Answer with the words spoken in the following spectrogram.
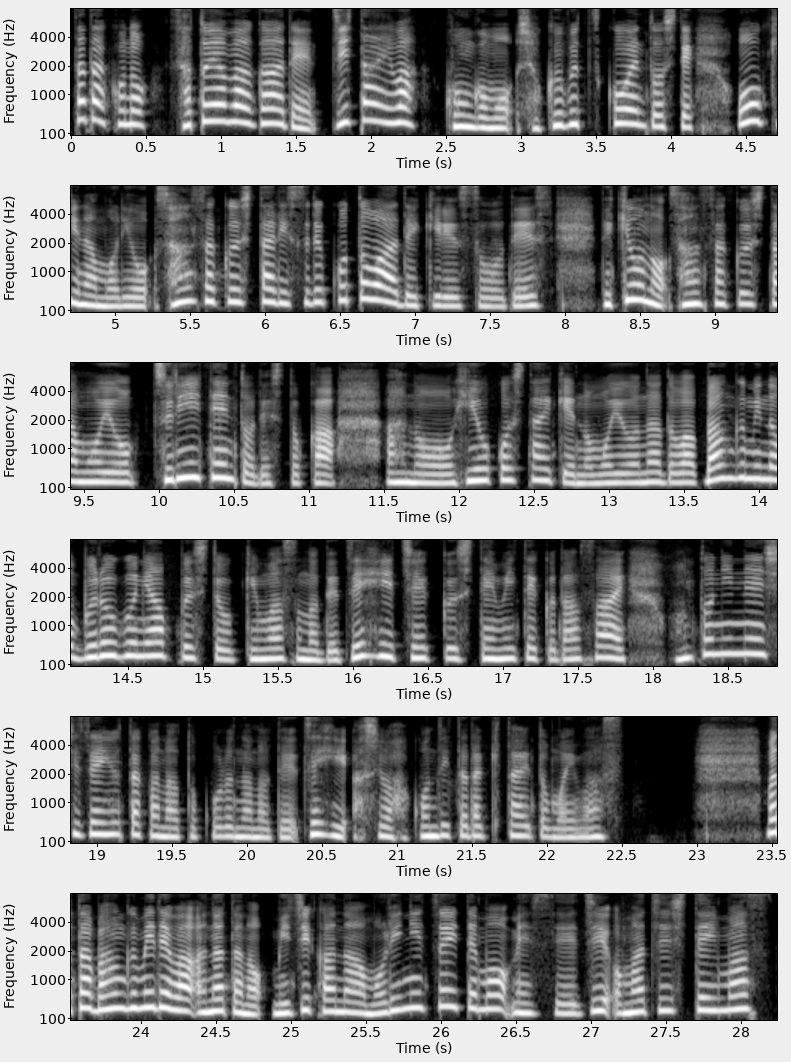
ただこの里山ガーデン自体は今後も植物公園として大きな森を散策したりすることはできるそうです。で今日の散策した模様ツリーテントですとかあの火起こし体験の模様などは番組のブログにアップしておきますのでぜひチェックしてみてください。本当にね自然豊かなところなのでぜひ足を運んでいただきたいと思います。また番組ではあなたの身近な森についてもメッセージお待ちしています。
